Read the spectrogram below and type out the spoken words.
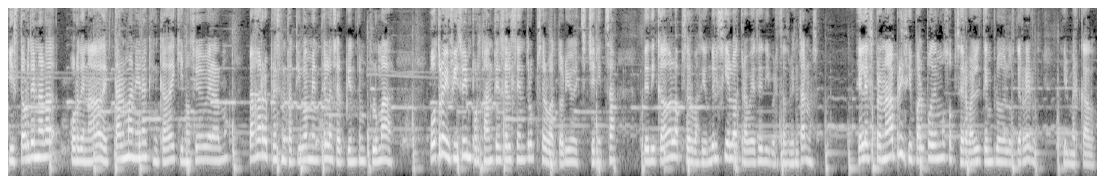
y está ordenada ordenada de tal manera que en cada equinoccio de verano baja representativamente la serpiente emplumada. Otro edificio importante es el Centro Observatorio de Chichen Itza, dedicado a la observación del cielo a través de diversas ventanas. En la explanada principal podemos observar el Templo de los Guerreros y el mercado.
